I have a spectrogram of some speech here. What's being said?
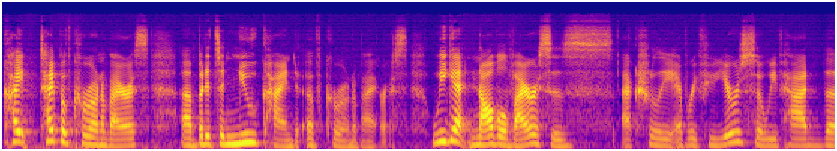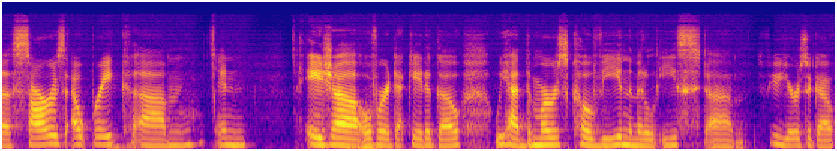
type type of coronavirus, uh, but it's a new kind of coronavirus. We get novel viruses actually every few years. So we've had the SARS outbreak um, in Asia over a decade ago. We had the MERS-CoV in the Middle East um, a few years ago.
